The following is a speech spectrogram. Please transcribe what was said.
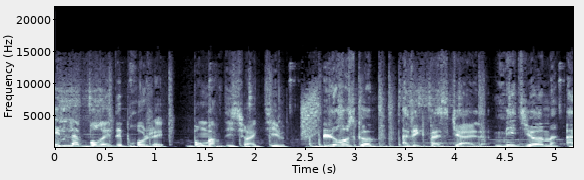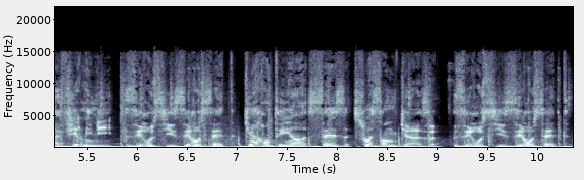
élaborer des projets. Bon mardi sur Active. L'horoscope avec Pascal, médium à Firmini. 06 07 41 16 75. 06 07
